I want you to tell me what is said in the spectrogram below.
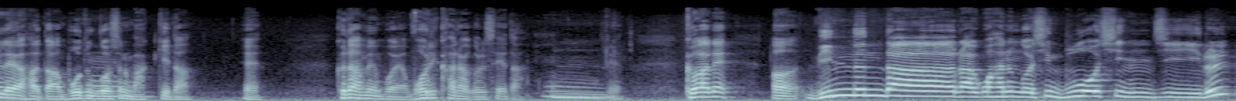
신뢰하다, 모든 것을 맡기다. 예. 그 다음에 뭐야? 머리카락을 세다. 예. 그 안에 어, 믿는다라고 하는 것이 무엇인지를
